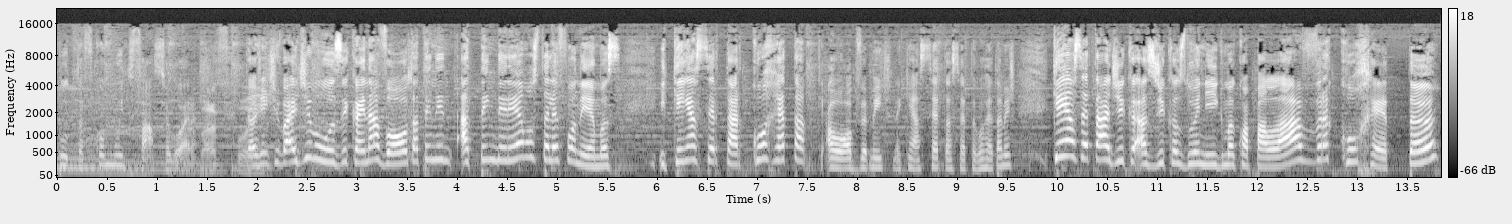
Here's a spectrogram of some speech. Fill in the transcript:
Puta, ficou muito fácil agora. Agora. Então a gente vai de música e na volta atende- atenderemos telefonemas. E quem acertar corretamente. Obviamente, né? Quem acerta, acerta corretamente. Quem acertar dica- as dicas do Enigma com a palavra correta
